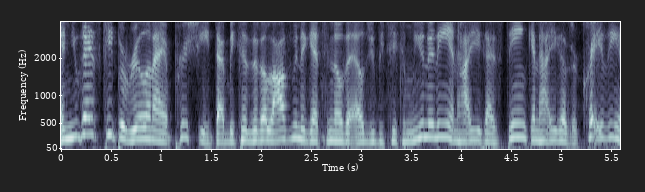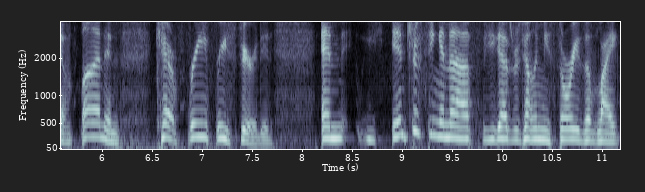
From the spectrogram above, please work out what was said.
and you guys keep it real, and I appreciate that because it allows me to get to know the LGBT community and how you guys think and how you guys are crazy and fun and carefree, free spirited. And interesting enough, you guys were telling me stories of like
